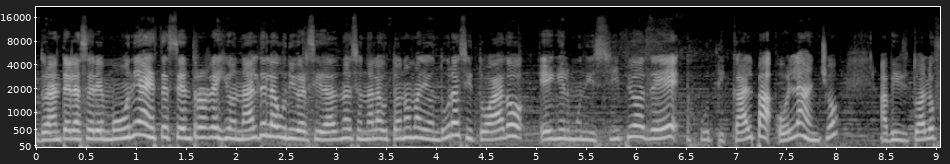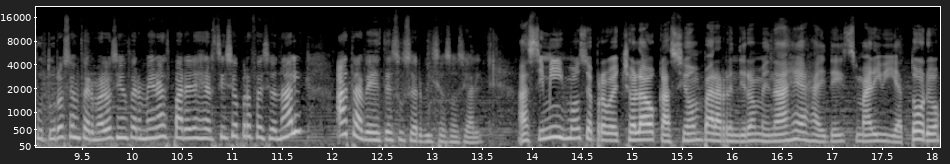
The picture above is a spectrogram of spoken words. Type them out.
Durante la ceremonia, este centro regional de la Universidad Nacional Autónoma de Honduras, situado en el municipio de Juticalpa, Olancho, habilitó a los futuros enfermeros y enfermeras para el ejercicio profesional a través de su servicio social. Asimismo, se aprovechó la ocasión para rendir homenaje a Haideis Mari Villatoro,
